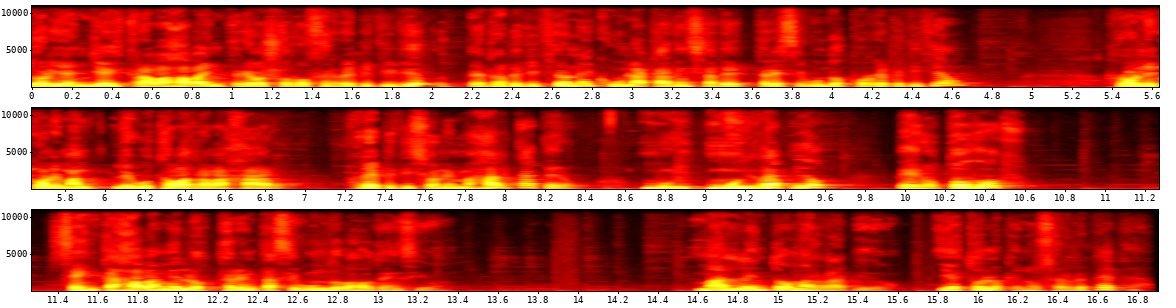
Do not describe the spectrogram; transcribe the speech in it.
Dorian Jay trabajaba entre 8 o 12 repeticiones con una cadencia de 3 segundos por repetición. Ronnie Coleman le gustaba trabajar repeticiones más altas, pero muy, muy rápido, pero todos se encajaban en los 30 segundos bajo tensión. Más lento o más rápido. Y esto es lo que no se respeta.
